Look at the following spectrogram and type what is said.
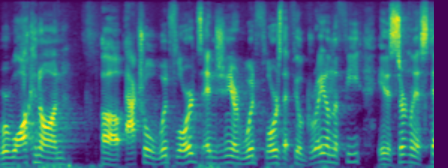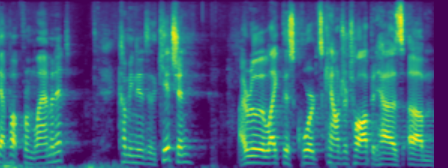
We're walking on uh, actual wood floors, engineered wood floors that feel great on the feet. It is certainly a step up from laminate. Coming into the kitchen, I really like this quartz countertop. It has um,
